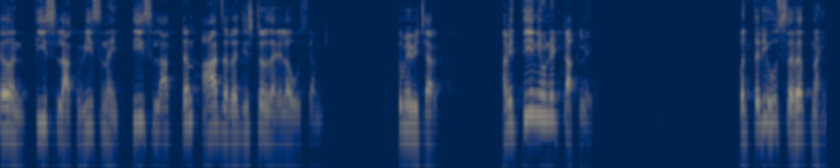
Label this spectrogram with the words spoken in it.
टन तीस लाख वीस नाही तीस लाख टन आज रजिस्टर झालेला ऊस आहे आमच्या तुम्ही विचार करा. आम्ही तीन युनिट टाकले. पण तरी ऊस सरत नाही.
